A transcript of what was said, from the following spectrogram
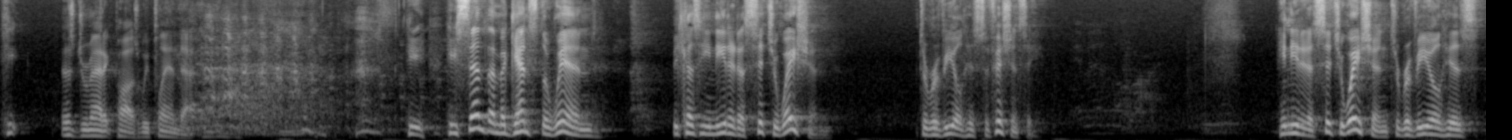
he, there's dramatic pause. We planned that. he, he sent them against the wind because he needed a situation to reveal his sufficiency. He needed a situation to reveal his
